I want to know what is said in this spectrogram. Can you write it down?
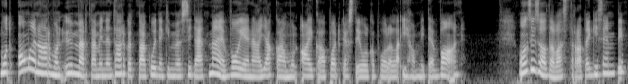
Mutta oman arvon ymmärtäminen tarkoittaa kuitenkin myös sitä, että mä en voi enää jakaa mun aikaa podcastin ulkopuolella ihan miten vaan. On siis oltava strategisempi,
